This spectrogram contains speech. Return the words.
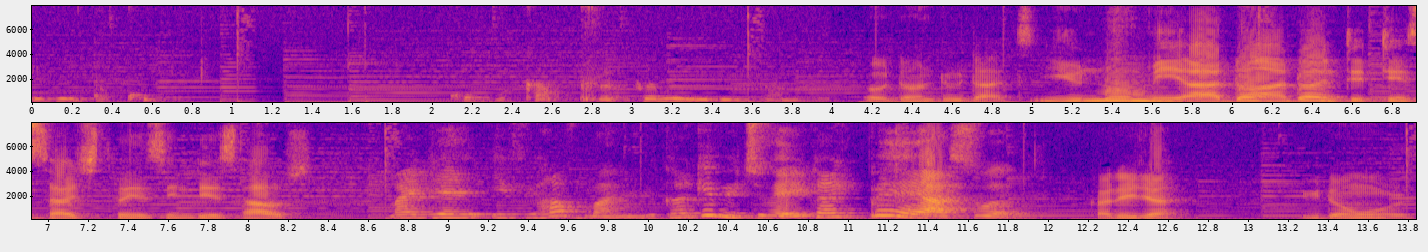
even a kobo. Kobo can't prepare me even family. Oh, don't do that. You know me. I don't. I don't entertain such things in this house. My dear, if you have money, you can give it to her. You can pay her as well. Khadija, you don't worry.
